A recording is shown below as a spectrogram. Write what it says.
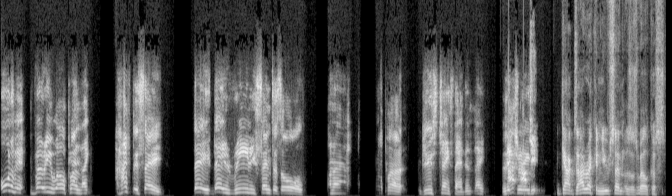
All of it very well planned. Like I have to say, they they really sent us all on a proper goose chase there, didn't they? Literally. I, I, Gags, I reckon you've sent us as well because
